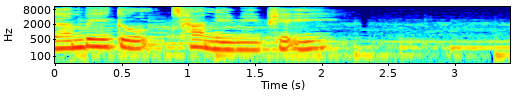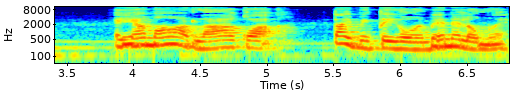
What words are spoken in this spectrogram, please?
လမ်းဘေးသို့ချနေပြီဖြစ်၏အရမောင်းကလားကွတိုက်ပြီးတေကုန်ရင်ဘယ်နဲ့လုံးမလဲ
